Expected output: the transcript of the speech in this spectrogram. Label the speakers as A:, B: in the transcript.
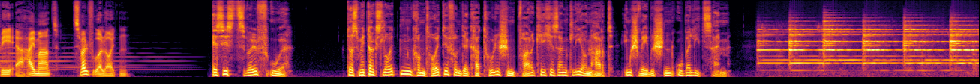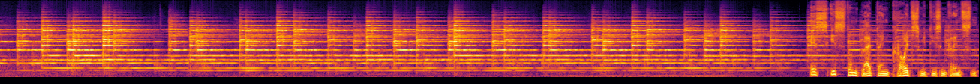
A: BR Heimat, 12 Uhr läuten.
B: Es ist 12 Uhr. Das Mittagsläuten kommt heute von der katholischen Pfarrkirche St. Leonhard im schwäbischen Oberlitzheim. Es ist und bleibt ein Kreuz mit diesen Grenzen.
